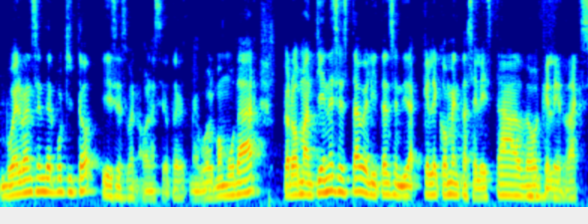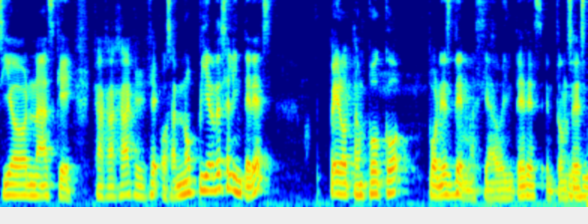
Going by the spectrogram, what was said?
vuelve a encender poquito y dices, bueno, ahora sí otra vez me vuelvo a mudar, pero mantienes esta velita encendida, que le comentas el estado, que le reaccionas, que jajaja, que, que- o sea, no pierdes el interés, pero tampoco pones demasiado interés. Entonces.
